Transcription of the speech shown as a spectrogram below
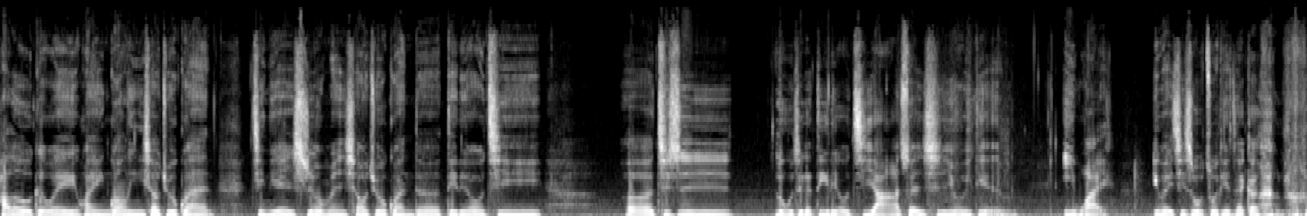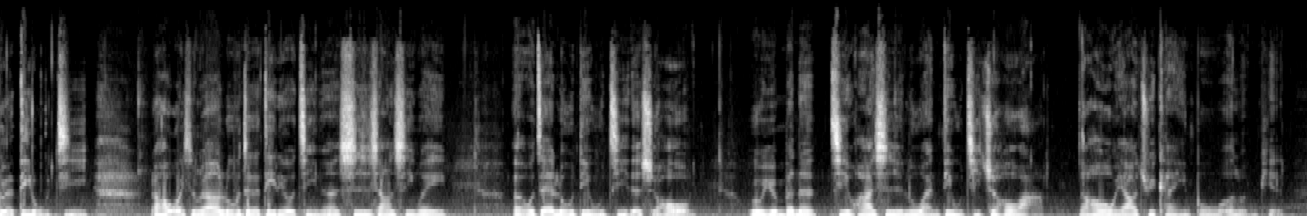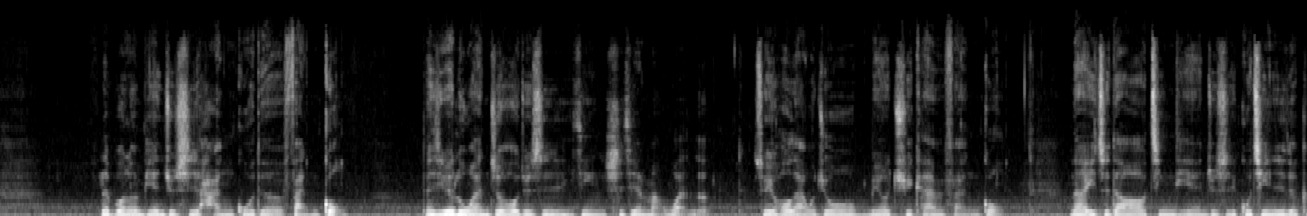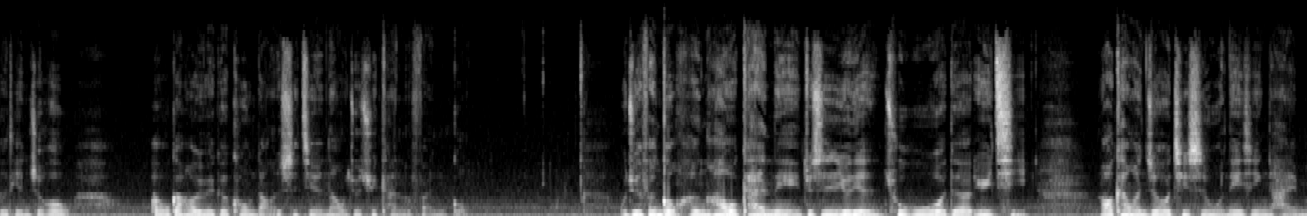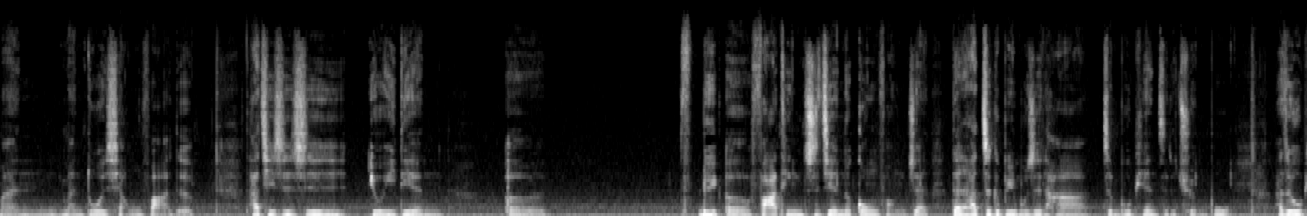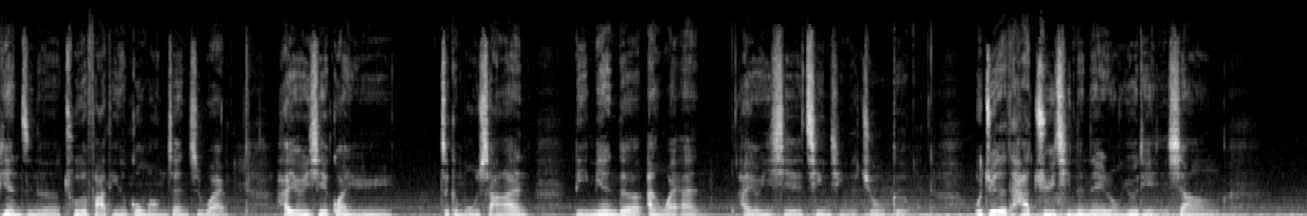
Hello，各位，欢迎光临小酒馆。今天是我们小酒馆的第六集。呃，其实录这个第六集啊，算是有一点意外，因为其实我昨天才刚刚录了第五集。然后为什么要录这个第六集呢？事实上是因为，呃，我在录第五集的时候，我原本的计划是录完第五集之后啊，然后我要去看一部二轮片。那部二轮片就是韩国的翻供。但是因为录完之后，就是已经时间蛮晚了，所以后来我就没有去看翻供。那一直到今天，就是国庆日的隔天之后，呃，我刚好有一个空档的时间，那我就去看了翻供。我觉得翻供很好看呢，就是有点出乎我的预期。然后看完之后，其实我内心还蛮蛮多想法的。它其实是有一点，呃。律呃，法庭之间的攻防战，但他这个并不是他整部片子的全部。他这部片子呢，除了法庭的攻防战之外，还有一些关于这个谋杀案里面的案外案，还有一些亲情的纠葛。我觉得他剧情的内容有点像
